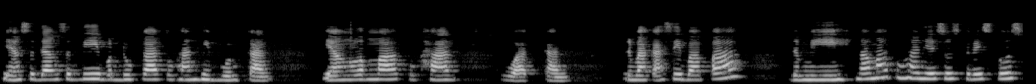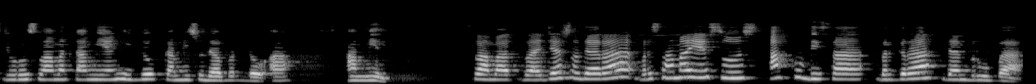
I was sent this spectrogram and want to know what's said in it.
Yang sedang sedih, berduka, Tuhan hiburkan. Yang lemah, Tuhan kuatkan. Terima kasih Bapa, demi nama Tuhan Yesus Kristus, Juru Selamat kami yang hidup, kami sudah berdoa. Amin. Selamat belajar saudara, bersama Yesus aku bisa bergerak dan berubah.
